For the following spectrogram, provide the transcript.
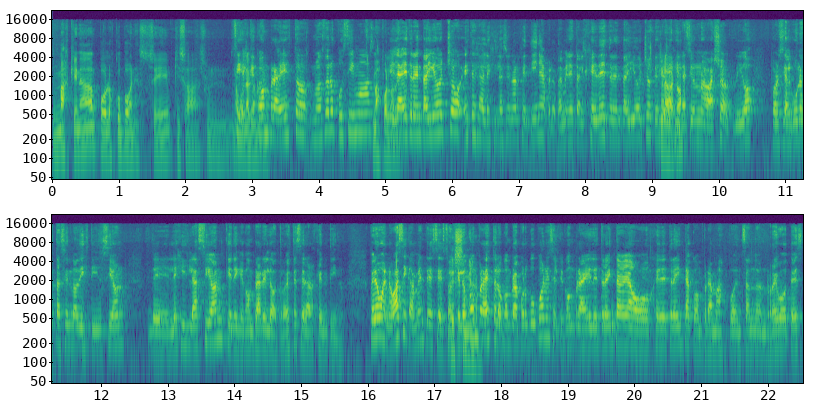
más que nada por los cupones, ¿sí? quizás un, una Sí, el que compra esto, nosotros pusimos Más por menos. AE38, esta es la legislación argentina, pero también está el GD38, que es la legislación Nueva York. Digo, por si alguno está haciendo distinción de legislación, tiene que comprar el otro. Este es el argentino. Pero bueno, básicamente es eso. El Es que lo compra esto lo compra por cupones, el que compra L30 o GD30 compra más pensando en rebotes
